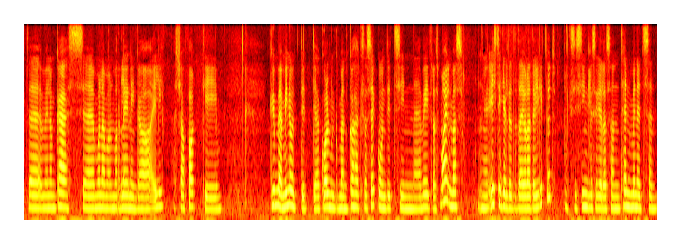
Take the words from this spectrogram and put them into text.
et eh, meil on käes eh, mõlemal Marleniga Elif Shafaki kümme minutit ja kolmkümmend kaheksa sekundit siin eh, veidras maailmas. Eesti keelde teda ei ole tõlgitud, ehk siis inglise keeles on ten minutes and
